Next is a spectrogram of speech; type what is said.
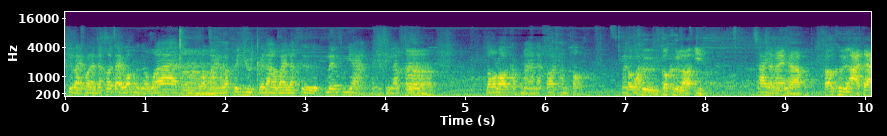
คือหลายคนอาจจะเข้าใจว่าเหมือนกับว่าอืมประมาณว่าคือหยุดเวลาไว้แล้วคือเลิกทุกอย่างแต่จริงๆแล้วคืออ่าเรารอกลับมาแล้วก็ทำต่อมากก็กว่าคือก็คือรออิดใช่ใช่ไหมครับ ก็คืออาจจะ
